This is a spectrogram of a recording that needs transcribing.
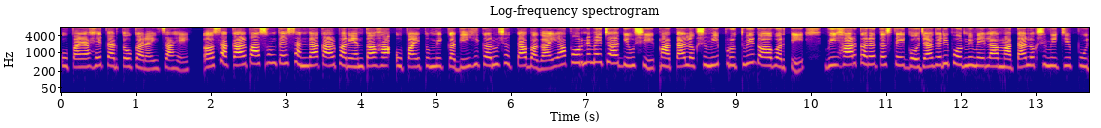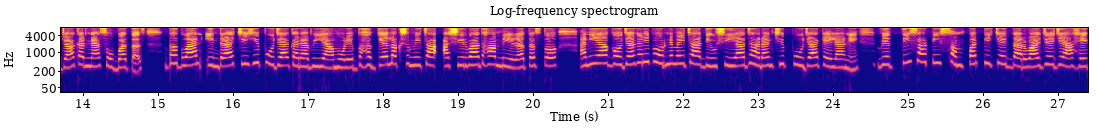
उपाय आहे तर तो करायचा आहे. सकाळपासून ते संध्याकाळपर्यंत हा उपाय तुम्ही कधीही करू शकता. बघा या पौर्णिमेच्या दिवशी माता लक्ष्मी पृथ्वी वरती विहार करत असते. गोजागरी पौर्णिमेला माता लक्ष्मीची पूजा करण्यासोबतच भगवान इंद्राचीही पूजा करावी. यामुळे भाग्यलक्ष्मीचा आशीर्वाद हा मिळत असतो. आणि या गोजागरी पौर्णिमेच्या दिवशी या झाडांची पूजा केल्याने व्यक्तीसाठी संपत्तीचे दरवाजे जे आहेत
